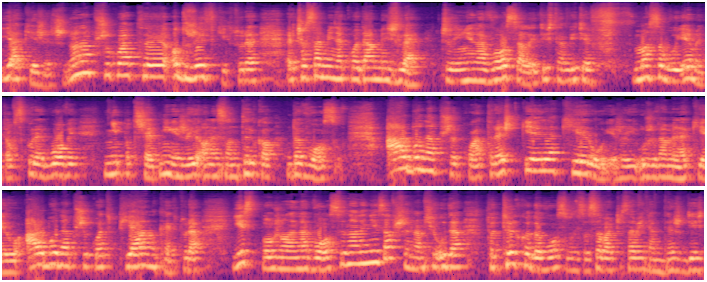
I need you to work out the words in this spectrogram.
Jakie rzeczy? No na przykład e, odżywki, które e, czasami nakładamy źle, czyli nie na włosy, ale gdzieś tam wiecie, wmasowujemy to w skórę głowy niepotrzebnie, jeżeli one są tylko do włosów. Albo na przykład resztki lakieru, jeżeli używamy lakieru, albo na przykład piankę, która jest położona na włosy, no ale nie zawsze nam się uda to tylko do włosów zastosować, czasami tam też gdzieś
